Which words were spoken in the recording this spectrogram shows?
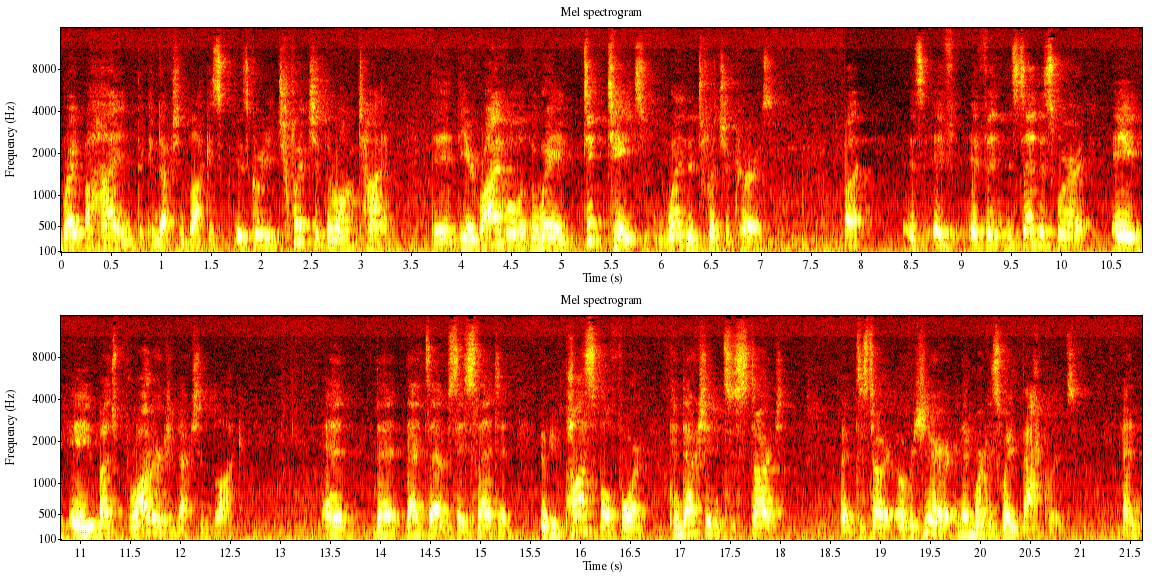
right behind the conduction block is, is going to twitch at the wrong time. The, the arrival of the wave dictates when the twitch occurs. But if, if it, instead this were a, a much broader conduction block, and that, that uh, say slanted, it would be possible for conduction to start uh, to start over here and then work its way backwards. And,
